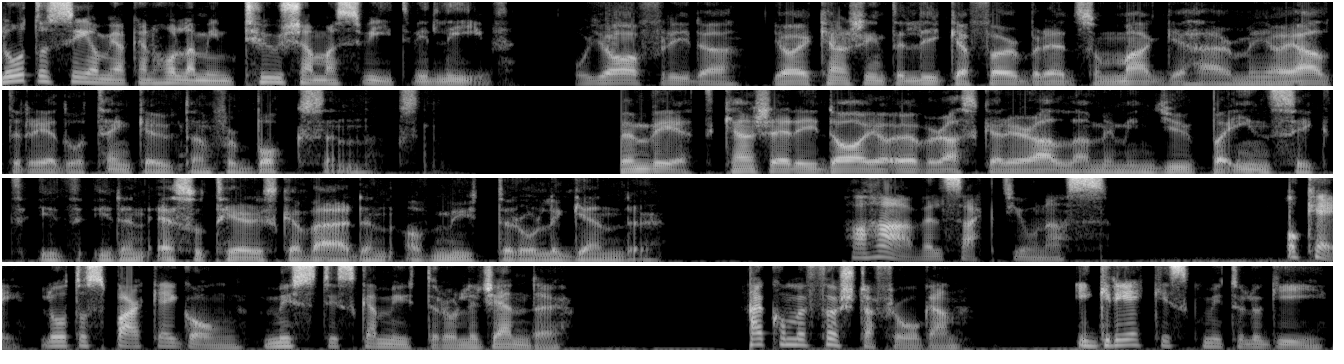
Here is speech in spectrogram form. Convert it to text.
Låt oss se om jag kan hålla min tursamma svit vid liv. Och jag, Frida, jag är kanske inte lika förberedd som Magge här, men jag är alltid redo att tänka utanför boxen. Vem vet, kanske är det idag jag överraskar er alla med min djupa insikt i, i den esoteriska världen av myter och legender. Haha, väl sagt Jonas. Okej, låt oss sparka igång mystiska myter och legender. Här kommer första frågan. I grekisk mytologi,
